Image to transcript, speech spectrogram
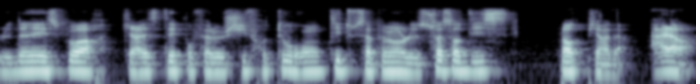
Le dernier espoir qui restait pour faire le chiffre tout rond, qui est tout simplement le 70, Plante Piranha. Alors,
